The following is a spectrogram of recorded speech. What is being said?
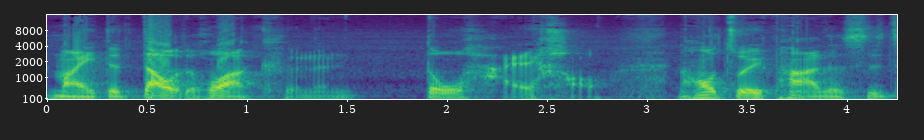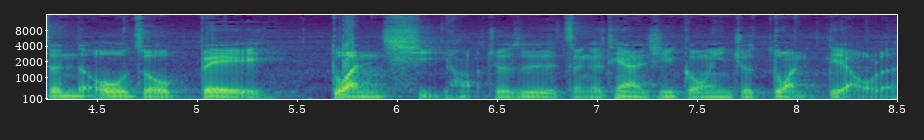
买得到的话，可能都还好。然后最怕的是真的欧洲被断气哈，就是整个天然气供应就断掉了。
